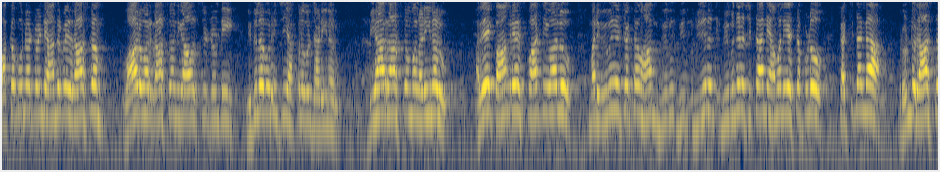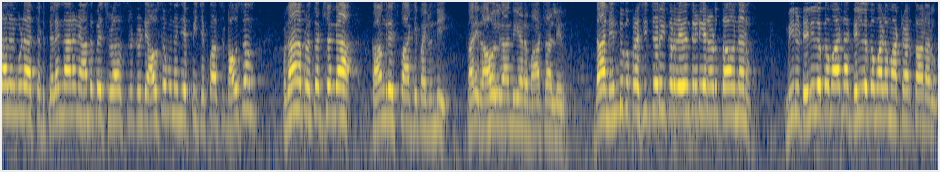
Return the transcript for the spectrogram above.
పక్కకు ఉన్నటువంటి ఆంధ్రప్రదేశ్ రాష్ట్రం వారు వారి రాష్ట్రానికి కావాల్సినటువంటి నిధుల గురించి హక్కుల గురించి అడిగినారు. బీహార్ రాష్ట్రం వాళ్ళు అడిగినారు. అదే కాంగ్రెస్ పార్టీ వాళ్ళు మరి విభజన చట్టం వి- విభజన విభజన చట్టాన్ని అమలు చేసేటప్పుడు ఖచ్చితంగా రెండు రాష్ట్రాలను కూడా అటు తెలంగాణని ఆంధ్రప్రదేశ్ చూడాల్సినటువంటి అవసరం ఉందని చెప్పి చెప్పాల్సిన అవసరం ప్రధాన ప్రత్యక్షంగా కాంగ్రెస్ పార్టీ పైన ఉంది. కానీ రాహుల్ గాంధీ గారు మాట్లాడలేదు. దాన్ని ఎందుకు ప్రశ్నించారు? ఇక్కడ రేవంత్ రెడ్డి గారు అడుగుతా ఉన్నాను. మీరు ఢిల్లీలో ఒక మాట గల్లీలో ఒక మాట మాట్లాడుతూ ఉన్నారు.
